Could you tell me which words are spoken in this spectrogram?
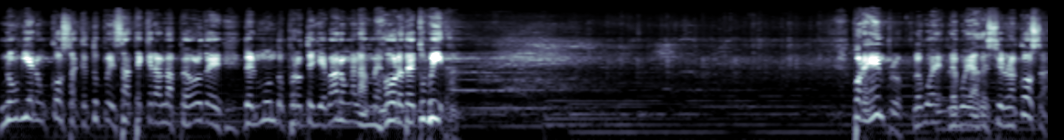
No vieron cosas que tú pensaste que eran las peores del mundo, pero te llevaron a las mejores de tu vida. Por ejemplo, le voy, a decir una cosa.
